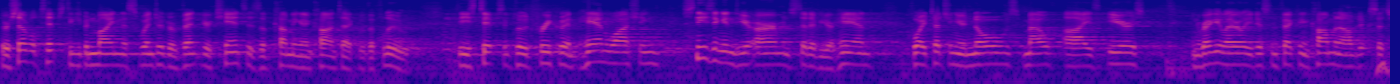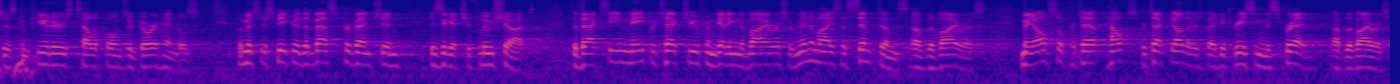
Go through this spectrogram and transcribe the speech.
There are several tips to keep in mind this winter to prevent your chances of coming in contact with the flu. These tips include frequent hand washing, sneezing into your arm instead of your hand, avoid touching your nose, mouth, eyes, ears, and regularly disinfecting common objects such as computers, telephones, or door handles. But, Mr. Speaker, the best prevention is to get your flu shot. The vaccine may protect you from getting the virus or minimize the symptoms of the virus. It may also protect, helps protect others by decreasing the spread of the virus.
